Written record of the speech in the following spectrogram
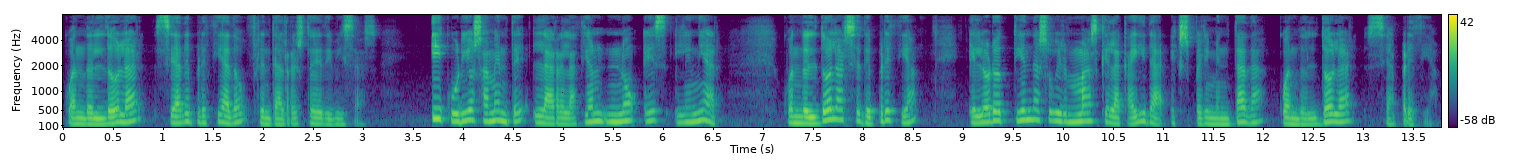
cuando el dólar se ha depreciado frente al resto de divisas. Y curiosamente, la relación no es lineal. Cuando el dólar se deprecia, el oro tiende a subir más que la caída experimentada cuando el dólar se aprecia.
